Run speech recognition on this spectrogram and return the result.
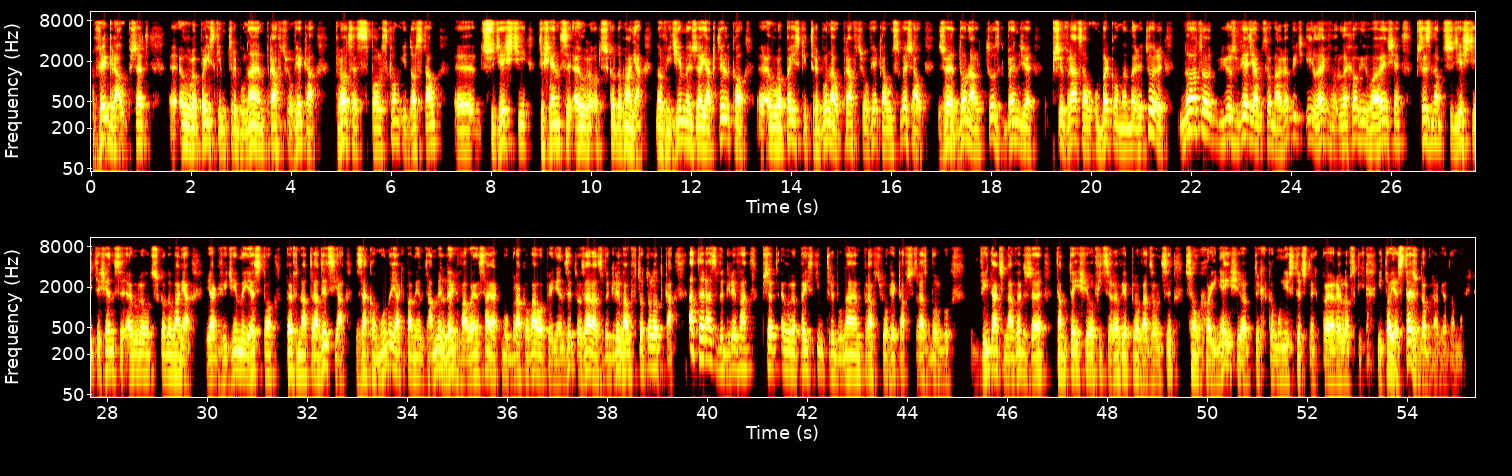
wygrał przed e, Europejskim Trybunałem Praw Człowieka proces z Polską i dostał e, 30 tysięcy euro odszkodowania. No widzimy, że jak tylko e, Europejski Trybunał Praw Człowieka usłyszał, że Donald Tusk będzie przywracał ubekom emerytury, no to już wiedział, co ma robić i Lech, Lechowi Wałęsie przyznał 30 tysięcy euro odszkodowania. Jak widzimy, jest to pewna tradycja. Za komuny, jak pamiętamy, Lech Wałęsa, jak mu brakowało pieniędzy, to zaraz wygrywał w totolotka, a teraz wygrywa przed Europejskim Trybunałem Praw Człowieka w Strasburgu. Widać nawet, że tamtejsi oficerowie prowadzący są hojniejsi od tych komunistycznych PRL-owskich i to jest też dobra wiadomość.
